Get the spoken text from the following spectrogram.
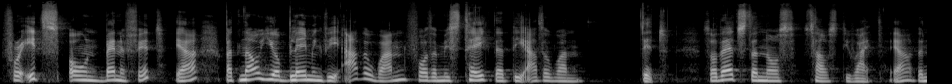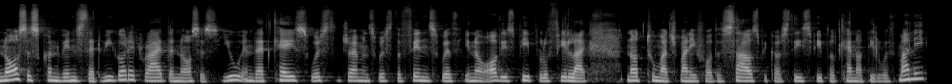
for its own benefit. Yeah. But now you're blaming the other one for the mistake that the other one did. So that's the north-south divide. Yeah, the north is convinced that we got it right. The north is you in that case, with the Germans, with the Finns, with you know all these people who feel like not too much money for the south because these people cannot deal with money,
